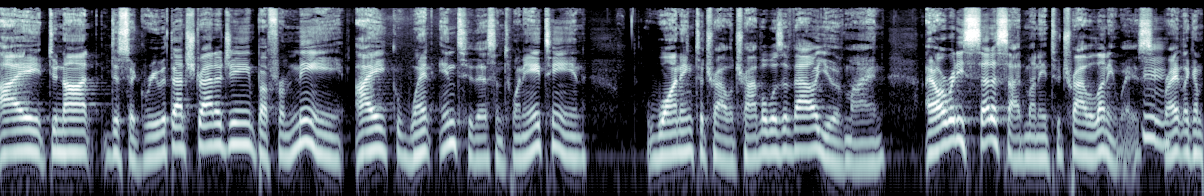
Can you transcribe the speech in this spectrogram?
I do not disagree with that strategy, but for me, I went into this in 2018 wanting to travel. Travel was a value of mine. I already set aside money to travel anyways, mm. right? Like I'm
